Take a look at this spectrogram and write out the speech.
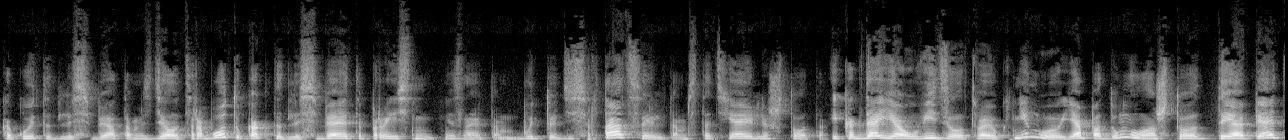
какую-то для себя там сделать работу, как-то для себя это прояснить. Не знаю, там, будь то диссертация или там статья или что что-то. И когда я увидела твою книгу, я подумала, что ты опять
